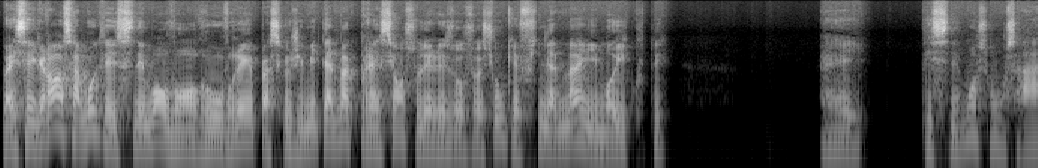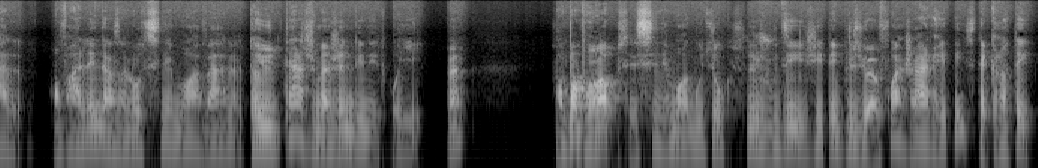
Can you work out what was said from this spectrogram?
ben, c'est grâce à moi que les cinémas vont rouvrir parce que j'ai mis tellement de pression sur les réseaux sociaux que finalement, il m'a écouté. Hey, tes cinémas sont sales. On va aller dans un autre cinéma avant. Tu as eu le temps, j'imagine, de les nettoyer. Hein? Ils sont pas propres, ces cinémas à Goudzo. Je vous dis, j'ai été plusieurs fois, j'ai arrêté, c'était crotté.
